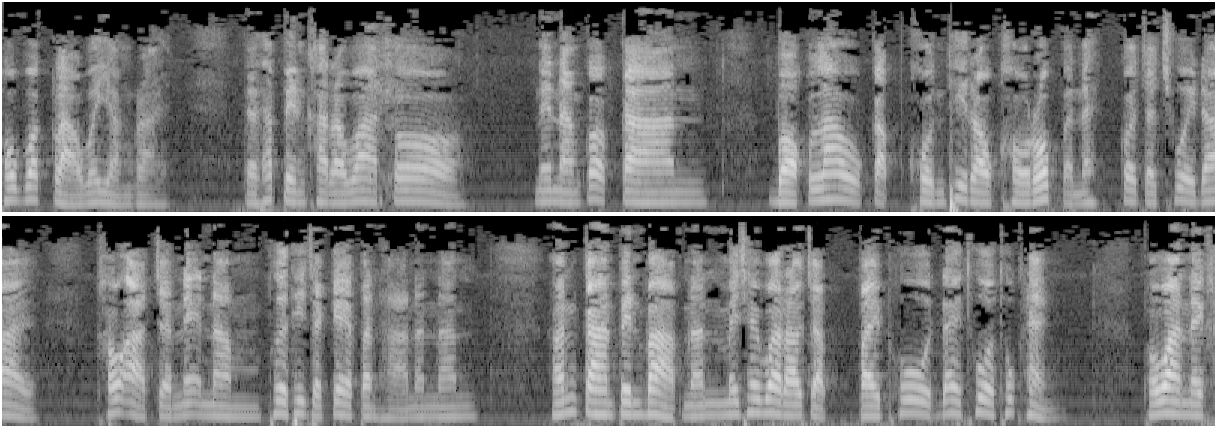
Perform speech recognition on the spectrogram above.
พบว่ากล่าวว่าอย่างไร แต่ถ้าเป็นคารวาสก็แนะนำก็การบอกเล่ากับคนที่เราเคารพอะนะก็จะช่วยได้ เขาอาจจะแนะนำเพื่อที่จะแก้ปัญหานั้น ๆฉะนั้นการเป็นบาปนั้นไม่ใช่ว่าเราจะไปพูดได้ทั่วทุกแห่ง เพราะว่าในข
